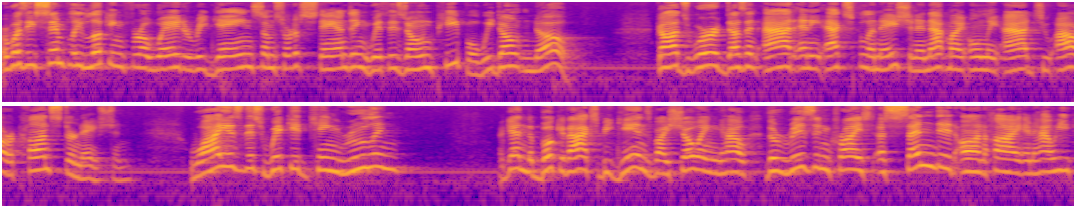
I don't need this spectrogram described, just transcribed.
Or was he simply looking for a way to regain some sort of standing with his own people? We don't know. God's word doesn't add any explanation, and that might only add to our consternation. Why is this wicked king ruling? Again, the book of Acts begins by showing how the risen Christ ascended on high and how he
